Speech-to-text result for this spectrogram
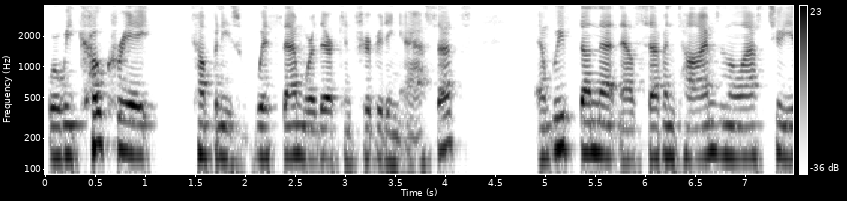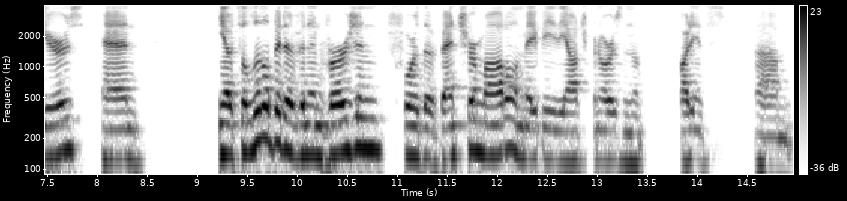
where we co-create companies with them where they're contributing assets. And we've done that now seven times in the last two years. And you know, it's a little bit of an inversion for the venture model, and maybe the entrepreneurs in the audience um,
